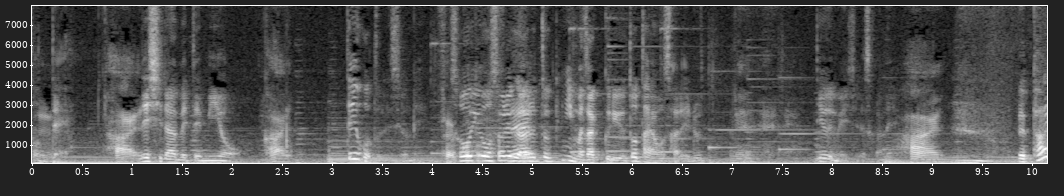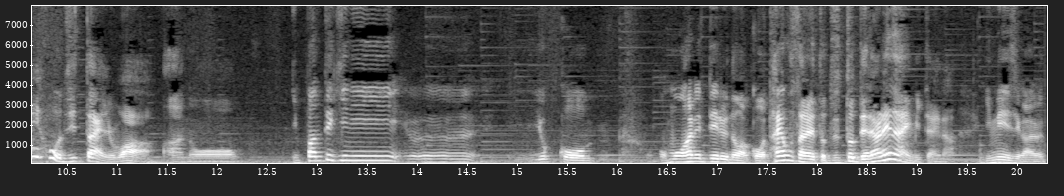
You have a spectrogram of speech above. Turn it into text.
取って、はい。で調べてみよはい、うっていうことですよね。そういう恐れがある時に、まあ、ざっくり言うと逮捕される。ねっていうイメージですかね。はい、うん。で逮捕自体はあの一般的によくこう思われているのはこう逮捕されるとずっと出られないみたいなイメージがある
